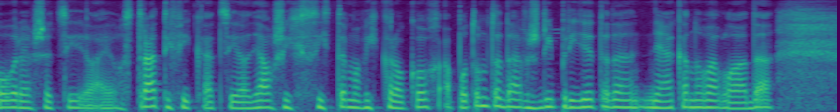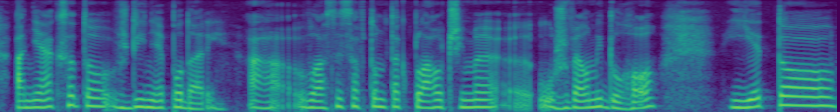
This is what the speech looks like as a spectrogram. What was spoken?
Hovoria všetci aj o stratifikácii, o ďalších systémových krokoch a potom teda vždy príde teda nejaká nová vláda a nejak sa to vždy nepodarí. A vlastne sa v tom tak plahočíme už veľmi dlho. Je to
